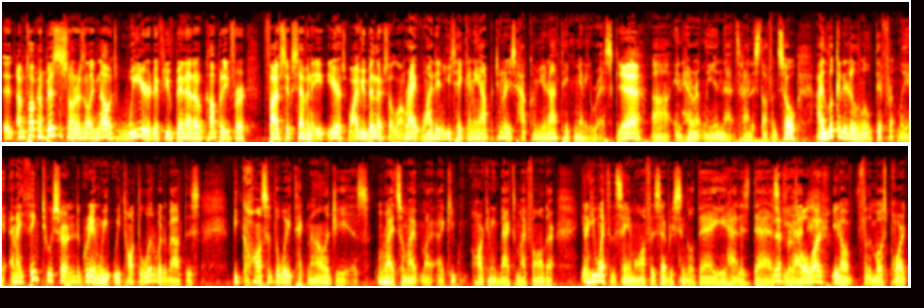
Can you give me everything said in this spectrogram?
it, I'm talking to business owners and like, no, it's weird if you've been at a company for five, six, seven, eight years. Why have you been there so long? Right? Why didn't you take any opportunities? How come you're not taking any risk? Yeah. uh, inherently in that kind of stuff. And so I look at it a little differently. And I think to a certain degree, and we, we talked a little bit about this, because of the way technology is, Mm-hmm. right? So my, my I keep harkening back to my father. You know, he went to the same office every single day. He had his desk. Yeah, he for his had, whole life. You know, for the most part,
